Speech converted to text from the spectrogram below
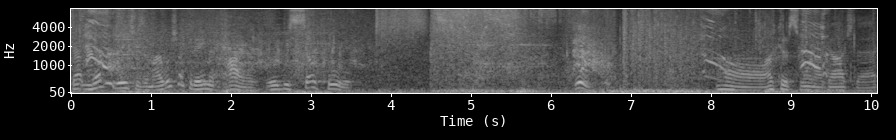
That never reaches him. I wish I could aim it higher. It would be so cool. Ooh. Oh, I could have sworn I dodged that.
